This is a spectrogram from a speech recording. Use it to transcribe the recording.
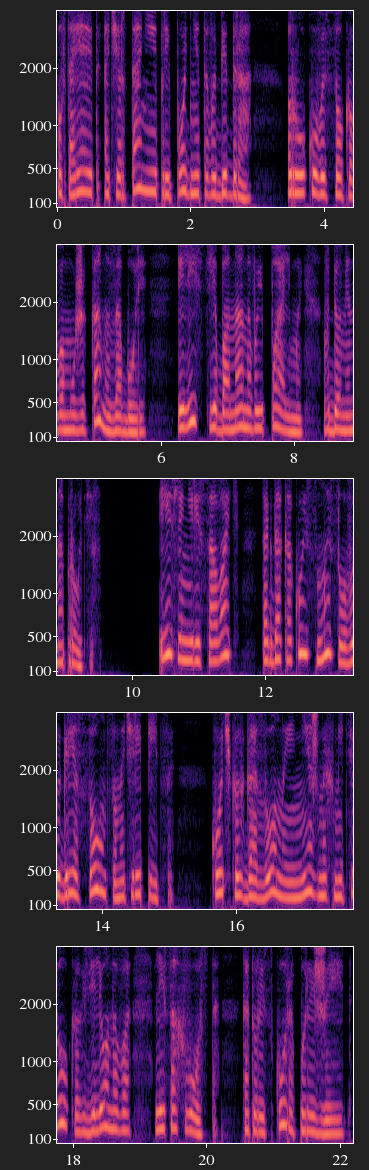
повторяет очертания приподнятого бедра — руку высокого мужика на заборе и листья банановой пальмы в доме напротив. Если не рисовать, тогда какой смысл в игре солнца на черепице, кочках газона и нежных метелках зеленого лисохвоста, который скоро порыжеет,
